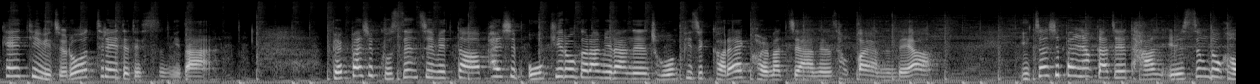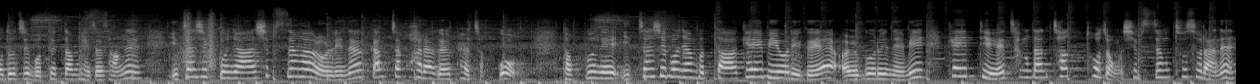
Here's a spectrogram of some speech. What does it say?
KT 위주로 트레이드 됐습니다. 189cm, 85kg이라는 좋은 피지컬에 걸맞지 않은 성과였는데요. 2018년까지 단 1승도 거두지 못했던 배재성은 2019년 10승을 올리는 깜짝 활약을 펼쳤고 덕분에 2015년부터 KBO 리그에 얼굴을 내민 KT의 창단 첫 토종 10승 투수라는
